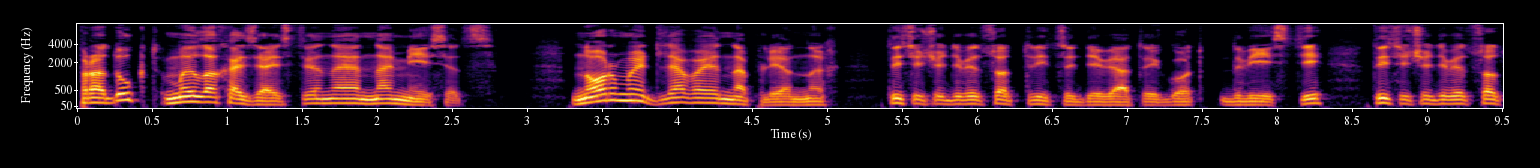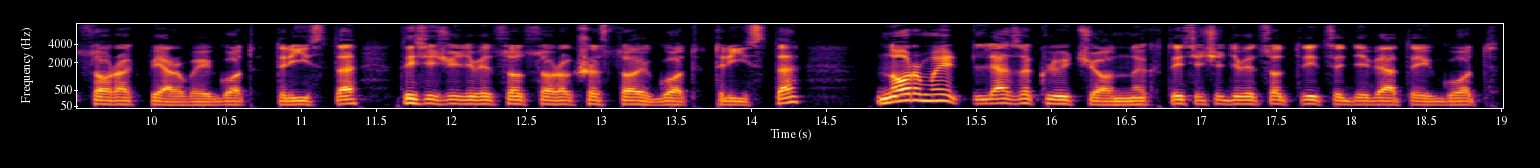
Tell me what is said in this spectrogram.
Продукт мыло хозяйственное на месяц. Нормы для военнопленных. 1939 год 200, 1941 год 300, 1946 год 300, нормы для заключенных. 1939 год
